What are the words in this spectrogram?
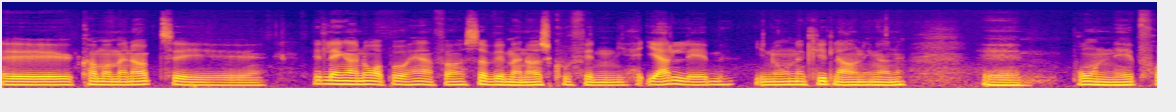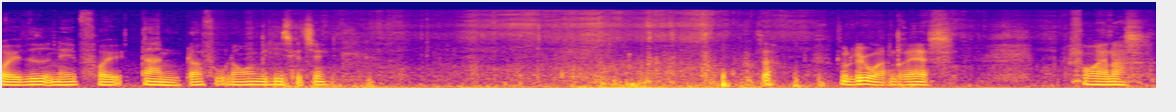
Øh, kommer man op til øh, lidt længere nordpå herfor, så vil man også kunne finde hjertelæbe i nogle af klitlavningerne. Øh, brun næbfrø, hvid næbfrø. Der er en blåfugl over, vi lige skal tjekke. Så, nu løber Andreas foran os.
